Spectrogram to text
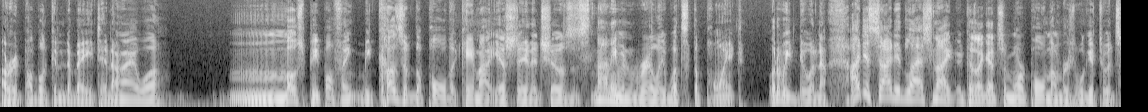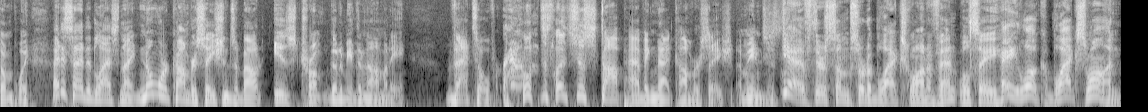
a Republican debate in Iowa. Most people think because of the poll that came out yesterday that shows it's not even really what's the point. What are we doing now? I decided last night because I got some more poll numbers. We'll get to at some point. I decided last night no more conversations about is Trump going to be the nominee. That's over. let's let's just stop having that conversation. I mean, just Yeah, if there's some sort of black swan event, we'll say, "Hey, look, a black swan,"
